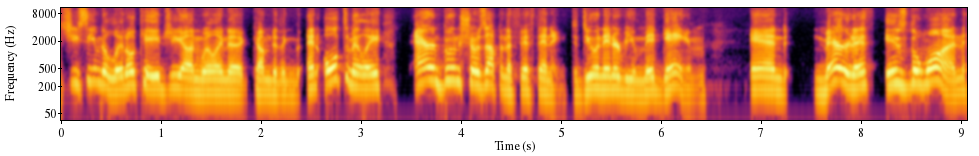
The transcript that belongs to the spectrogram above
she seemed a little cagey, unwilling to come to the. And ultimately, Aaron Boone shows up in the fifth inning to do an interview mid game. And Meredith is the one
